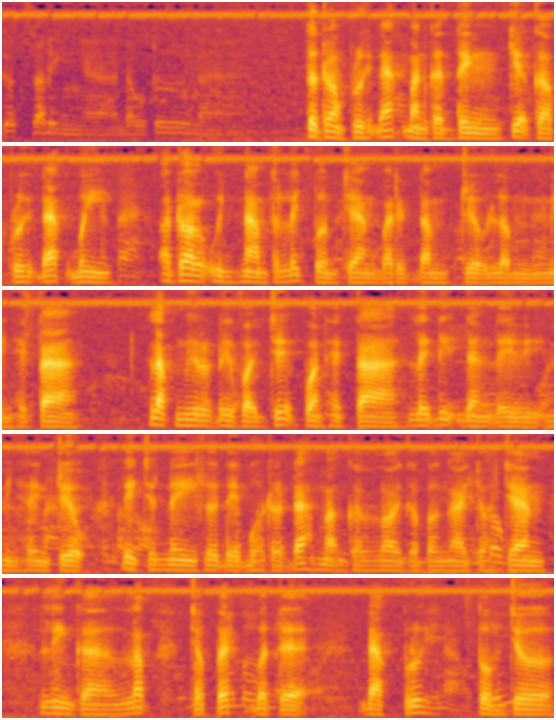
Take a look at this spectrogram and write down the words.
Trước gia đình đầu tư là từ trong pru đắc man cần tình kia cả pru đắc mi ở đó là uin nam tới lích bơm trang ba đầm triệu lầm mình hecta lạc mir để vợ chế quan hecta lấy định đề vị mình hình triệu. Để cho này lời để bột đá mạng gần loài gần bằng ngài cho chàng. Linh cả lắp cho pet bật đệ đặc prui tôm chờ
